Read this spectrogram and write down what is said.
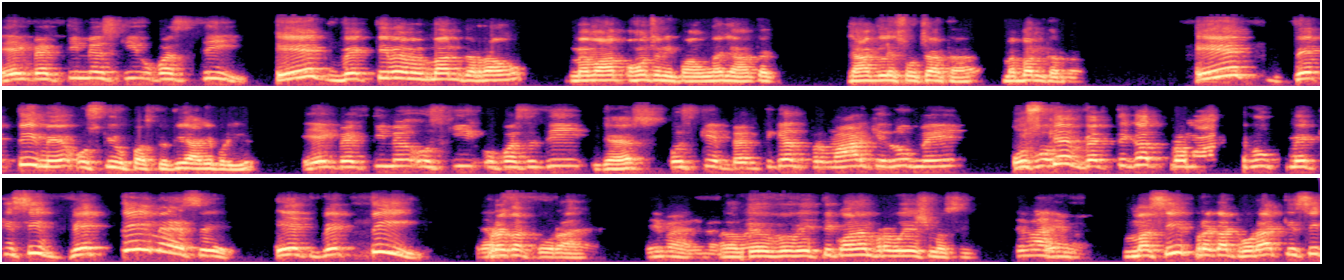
एक व्यक्ति में उसकी उपस्थिति। एक व्यक्ति में मैं बंद कर रहा हूँ। मैं वहाँ पहुँच नहीं पाऊँगा जहाँ तक जहाँ के लिए सोचा था। मैं बंद कर रहा हूँ। एक व्यक्ति में उसकी उपस्थिति आगे बढ़िए एक व्यक्ति में उसकी उपस्थिति यस उसके व्यक्तिगत प्रमाण के रूप में उसके व्यक्तिगत प्रमाण के रूप में किसी व्यक्ति में से एक व्यक्ति प्रकट हो रहा है। वो व्यक्ति कौन है? प्रभु यीशु मसीह. मसीह प्रकट हो रहा है किसी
